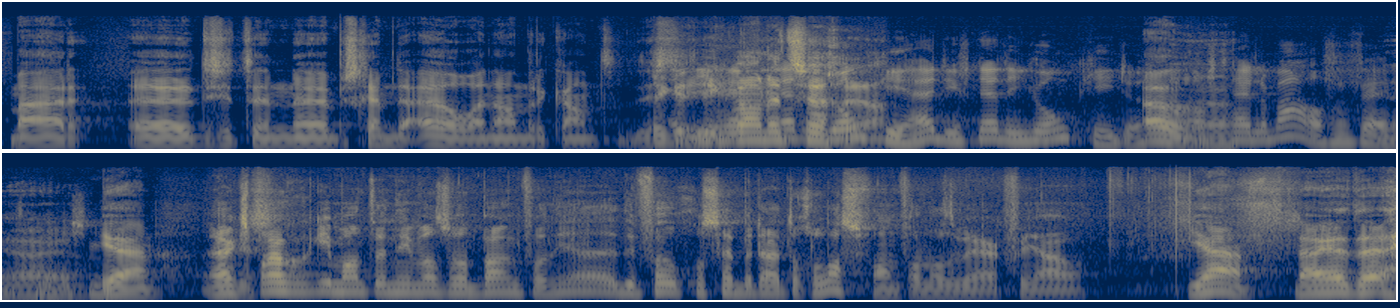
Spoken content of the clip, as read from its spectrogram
Maar eh, er zit een eh, beschermde uil aan de andere kant. Dus Ik- die- die wou heeft net zeggen, Een ja. jonkie, hè? Die heeft net een jonkie, dus Oh. dan was Ja. het helemaal vervelend Ja, ja. geweest. ja, Ja, ik Dus- sprak ook iemand en die was wel bang van... Ja, de vogels hebben daar toch last van, van dat werk van jou. Ja, nou ja, de,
